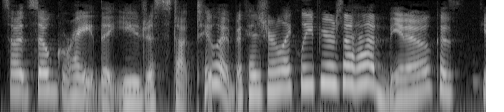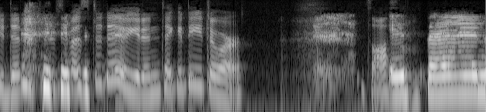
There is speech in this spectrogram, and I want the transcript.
So it's so great that you just stuck to it because you're like leap years ahead, you know, because you did what you're supposed to do. You didn't take a detour. It's awesome. It's been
